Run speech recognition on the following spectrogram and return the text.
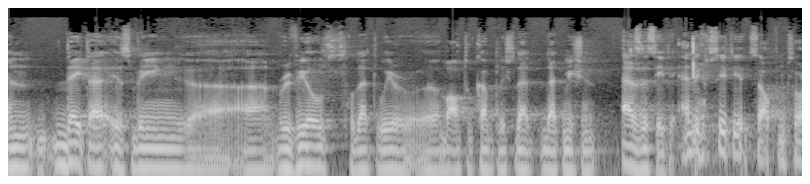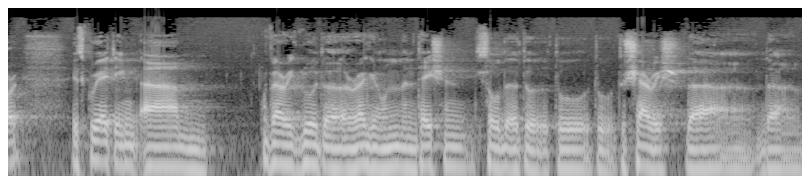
And data is being uh, revealed so that we're about to accomplish that, that mission as the city. And the city itself, I'm sorry, is creating um, very good uh, regulation so the, to, to, to, to, cherish the, the,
